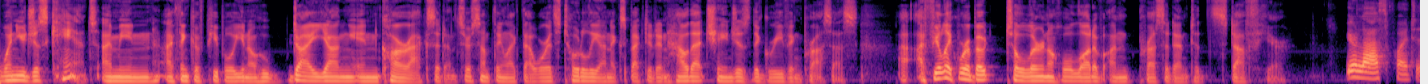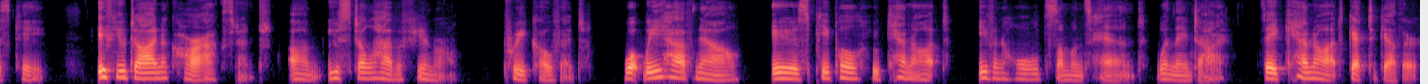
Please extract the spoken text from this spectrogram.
when you just can't. I mean, I think of people, you know, who die young in car accidents or something like that, where it's totally unexpected and how that changes the grieving process. I feel like we're about to learn a whole lot of unprecedented stuff here. Your last point is key if you die in a car accident, um, you still have a funeral pre COVID. What we have now is people who cannot even hold someone's hand when they die. They cannot get together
